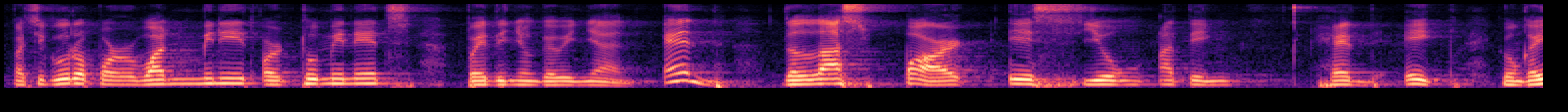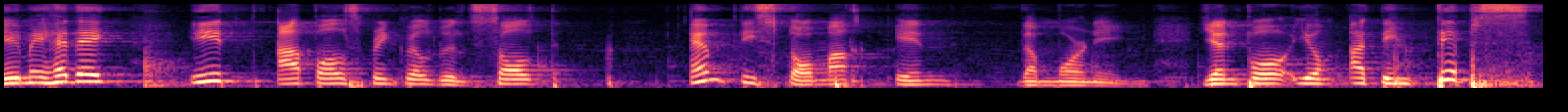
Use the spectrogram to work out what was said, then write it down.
Pa siguro for one minute or two minutes, pwede nyo gawin yan. And the last part is yung ating headache. Kung kayo may headache, eat apple sprinkled with salt, empty stomach in the morning. Yan po yung ating tips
